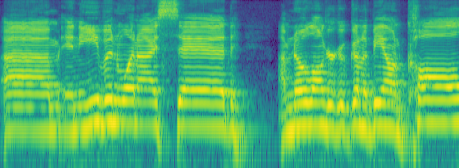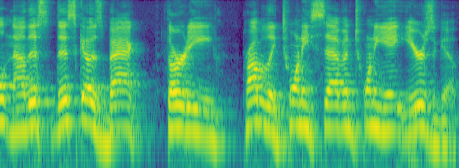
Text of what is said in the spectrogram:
Um, and even when I said I'm no longer going to be on call, now this this goes back 30, probably 27, 28 years ago.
